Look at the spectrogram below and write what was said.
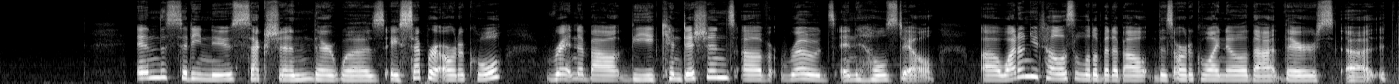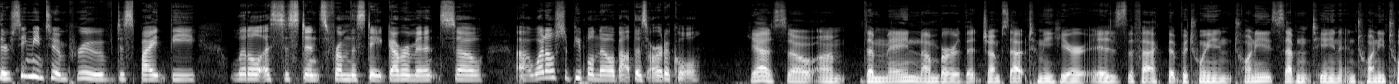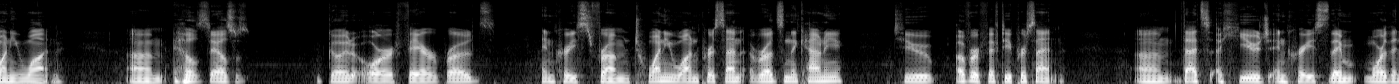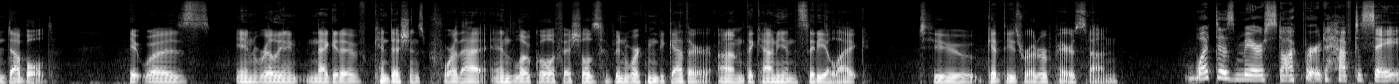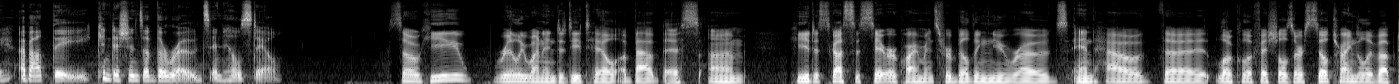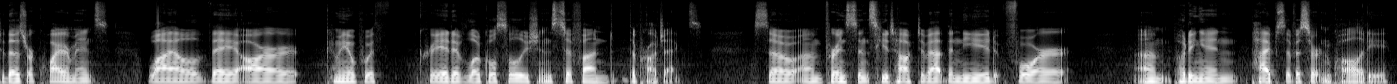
In the city news section, there was a separate article written about the conditions of roads in Hillsdale. Uh, why don't you tell us a little bit about this article? I know that there's uh, they're seeming to improve despite the little assistance from the state government. So, uh, what else should people know about this article? Yeah, so um, the main number that jumps out to me here is the fact that between 2017 and 2021, um, Hillsdale's good or fair roads increased from 21% of roads in the county to over 50%. Um, that's a huge increase. They more than doubled. It was in really negative conditions before that, and local officials have been working together, um, the county and the city alike to get these road repairs done. What does Mayor Stockford have to say about the conditions of the roads in Hillsdale? So he really went into detail about this. Um, he discussed the state requirements for building new roads and how the local officials are still trying to live up to those requirements while they are coming up with creative local solutions to fund the projects. So, um, for instance, he talked about the need for um, putting in pipes of a certain quality.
